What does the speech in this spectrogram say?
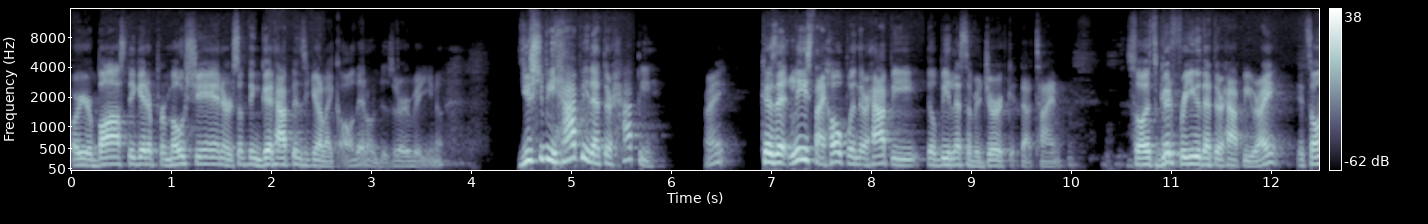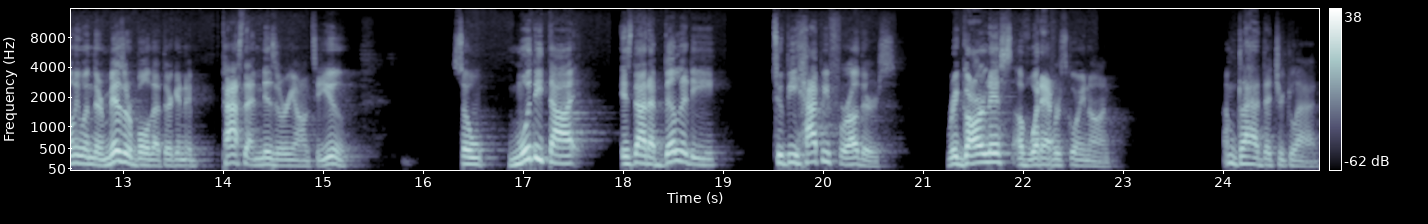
or your boss, they get a promotion or something good happens, and you're like, oh, they don't deserve it, you know. You should be happy that they're happy, right? Because at least I hope when they're happy, they'll be less of a jerk at that time. So it's good for you that they're happy, right? It's only when they're miserable that they're going to pass that misery on to you. So mudita is that ability to be happy for others, regardless of whatever's going on. I'm glad that you're glad.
